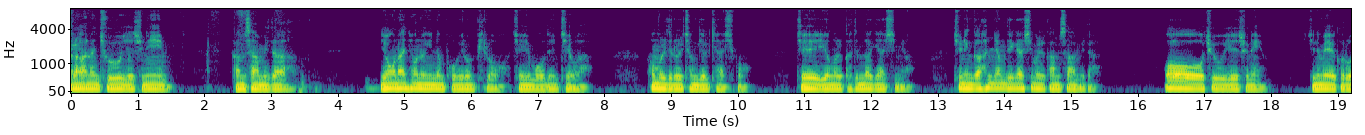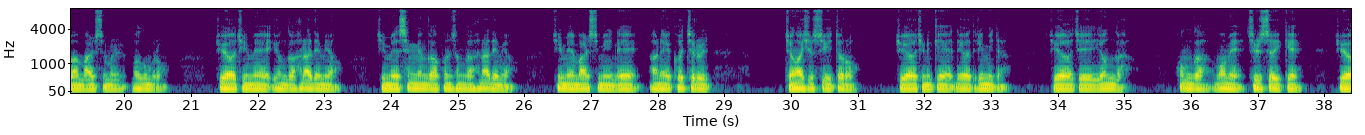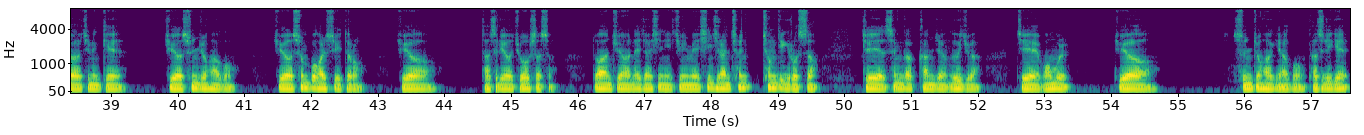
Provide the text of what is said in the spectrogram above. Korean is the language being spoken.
사랑하는 주 예수님, 감사합니다. 영원한 효능 있는 보배로운 피로 저의 모든 죄와 허물들을 정결케 하시고 제 영을 거듭나게 하시며 주님과 한영되게 하심을 감사합니다. 오 주 예수님, 주님의 거룩한 말씀을 먹음으로 주여 주님의 영과 하나 되며 주님의 생명과 본성과 하나 되며 주님의 말씀이 내 안에 거처를 정하실 수 있도록 주여 주님께 내어드립니다. 주여 제 영과 혼과 몸에 질서 있게 주여 주님께 주여 순종하고 주여 순복할 수 있도록 주여 다스려 주옵소서. 또한 주여 내 자신이 주님의 신실한 청, 청지기로서 주의 생각, 감정, 의지와 주의 몸을 주여 순종하게 하고 다스리게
